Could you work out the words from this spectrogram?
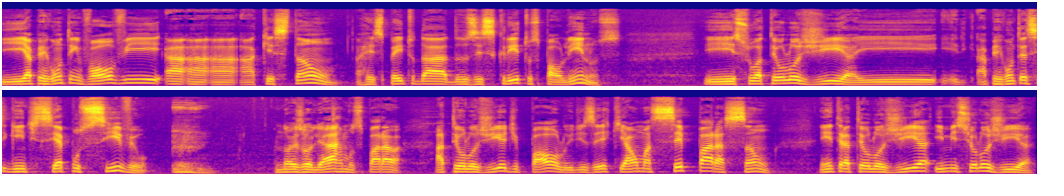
E a pergunta envolve a, a, a questão a respeito da, dos escritos paulinos e sua teologia. E a pergunta é a seguinte: se é possível nós olharmos para a teologia de Paulo e dizer que há uma separação entre a teologia e missiologia,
